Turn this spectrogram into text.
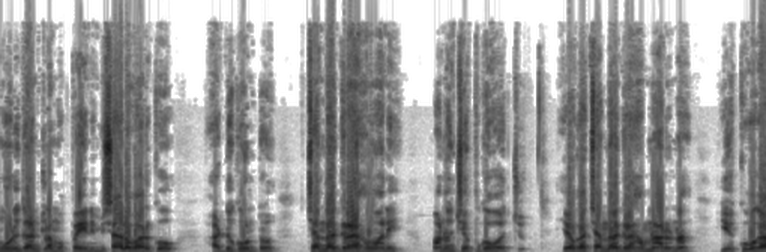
మూడు గంటల ముప్పై నిమిషాల వరకు అడ్డుకుంటూ చంద్రగ్రహం అని మనం చెప్పుకోవచ్చు. ఈ యొక్క చంద్రగ్రహం నాడున ఎక్కువగా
